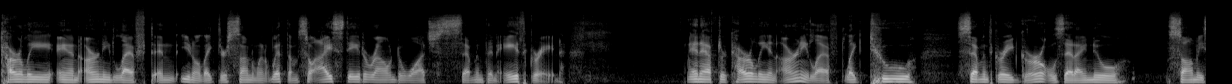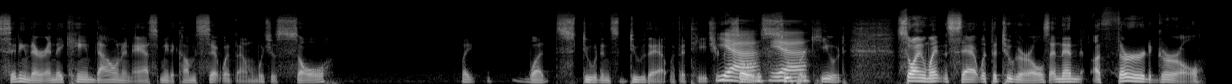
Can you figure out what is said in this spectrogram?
Carly and Arnie left, and you know, like their son went with them. So I stayed around to watch seventh and eighth grade. And after Carly and Arnie left, like two seventh grade girls that I knew saw me sitting there, and they came down and asked me to come sit with them, which is so like what students do that with a teacher. so Yeah, it was yeah. super cute. So I went and sat with the two girls, and then a third girl,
